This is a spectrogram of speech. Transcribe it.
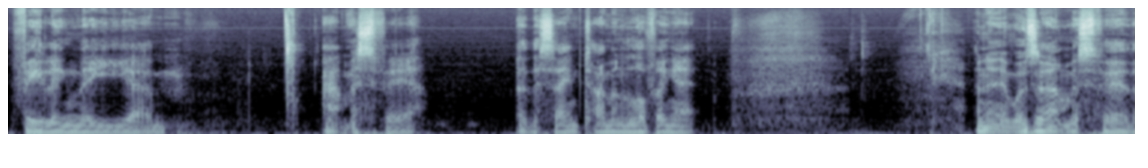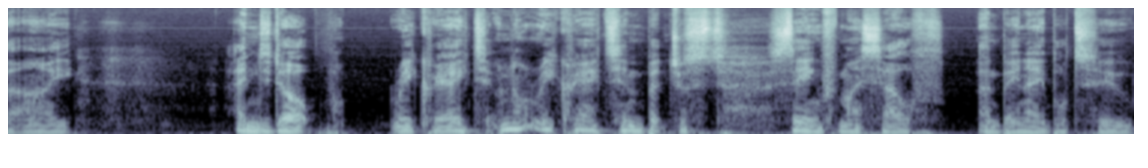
feeling the um, atmosphere at the same time and loving it and it was an atmosphere that I ended up recreating, not recreating, but just seeing for myself and being able to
